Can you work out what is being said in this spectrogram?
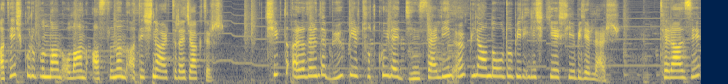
ateş grubundan olan Aslan'ın ateşini artıracaktır. Çift aralarında büyük bir tutkuyla cinselliğin ön planda olduğu bir ilişki yaşayabilirler. Terazi,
